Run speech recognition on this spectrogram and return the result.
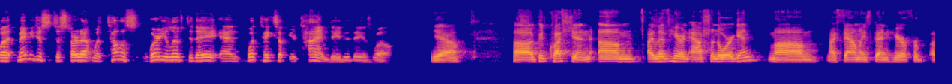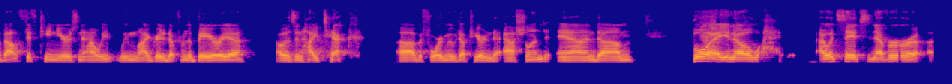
But maybe just to start out with, tell us where you live today and what takes up your time day to day as well. Yeah, uh, good question. Um, I live here in Ashland, Oregon. Um, my family's been here for about 15 years now. We, we migrated up from the Bay Area. I was in high tech uh, before we moved up here into Ashland. And um, boy, you know, I would say it's never uh,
